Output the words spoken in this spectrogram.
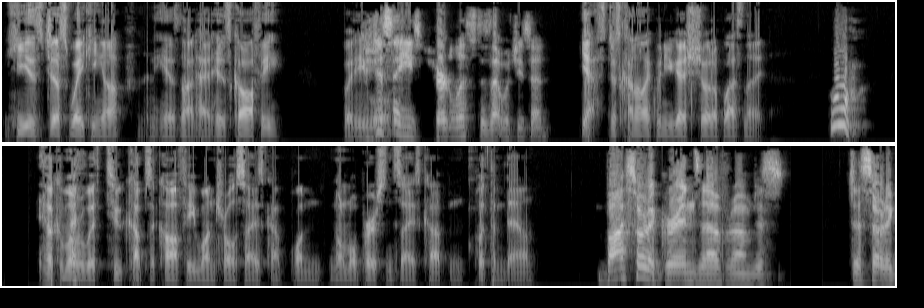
he is just waking up and he has not had his coffee, but he Did will. you just say he's shirtless? Is that what you said? yes, just kind of like when you guys showed up last night. Whew. He'll come over with two cups of coffee, one troll size cup, one normal person size cup, and put them down. Boss sort of grins up at him, just just sort of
